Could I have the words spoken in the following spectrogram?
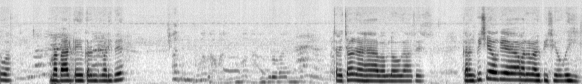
हुआ मैं बैठ गई पे। चले रहे हैं अब हम लोग यहाँ से। करण पीछे हो गया मतलब मैं पीछे हो गई।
